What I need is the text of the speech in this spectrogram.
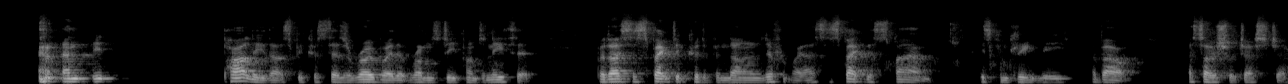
and it, partly that's because there's a roadway that runs deep underneath it. But I suspect it could have been done in a different way. I suspect this span is completely about a social gesture.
